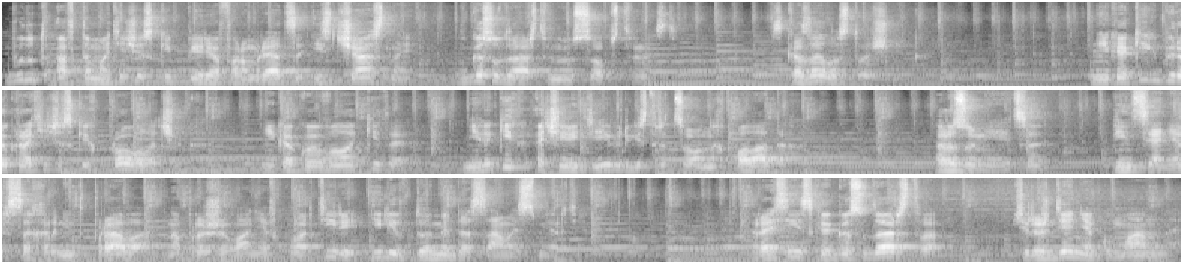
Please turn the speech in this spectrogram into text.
будут автоматически переоформляться из частной в государственную собственность, сказал источник. Никаких бюрократических проволочек, никакой волокиты, никаких очередей в регистрационных палатах. Разумеется, пенсионер сохранит право на проживание в квартире или в доме до самой смерти. Российское государство – учреждение гуманное.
